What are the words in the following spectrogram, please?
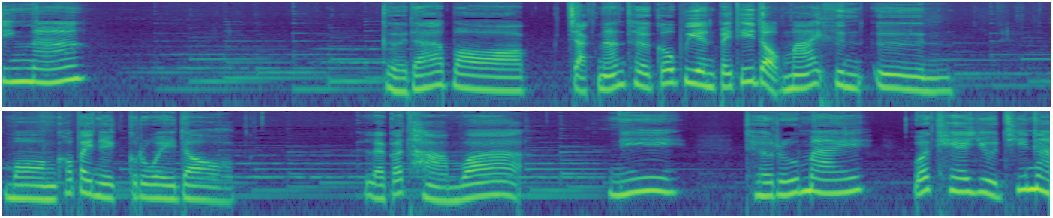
ริง ๆ นะ เกิด้าบอก จากนั้นเธอก็เวียนไปที่ดอกไม้อื่นๆ มองเข้าไปในกรวยดอก แล้วก็ถามว่า นี่ เธอรู้ไหมว่าเคอยู่ที่ไหน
